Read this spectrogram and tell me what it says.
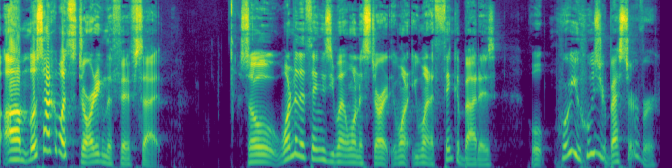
Um, let's talk about starting the fifth set. So one of the things you might want to start you want you want to think about is well who are you who's your best server?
